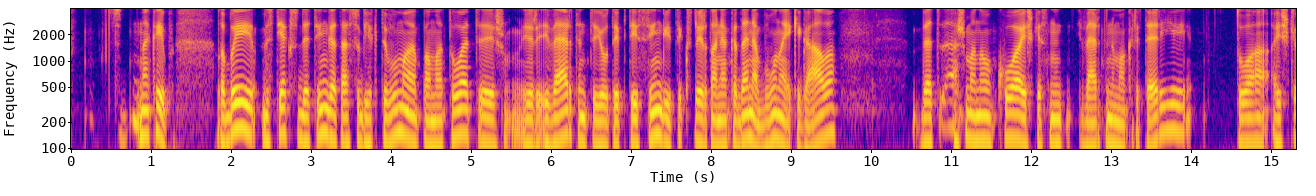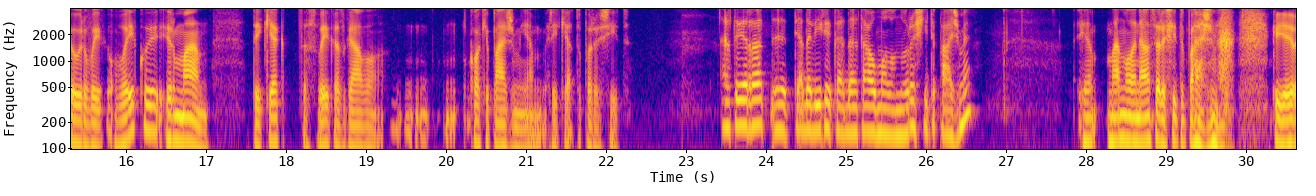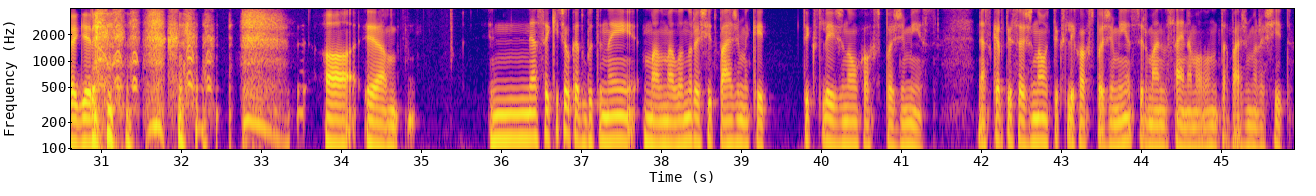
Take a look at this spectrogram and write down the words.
na kaip, labai vis tiek sudėtinga tą subjektivumą pamatuoti ir įvertinti jau taip teisingai, tiksliai ir to niekada nebūna iki galo bet aš manau kuo aiškesni įvertinimo kriterijai tuo aiškiau ir vaikui ir man tai kiek tas vaikas gavo kokį pažymį jam reikėtų parašyti ar tai yra e, tie dalykai kada tau malonu rašyti pažymį man maloniausia rašyti pažymį, kai jie yra geri. o e, nesakyčiau, kad būtinai man malonu rašyti pažymį, kai tiksliai žinau, koks pažymys. Nes kartais aš žinau tiksliai, koks pažymys ir man visai nemalonu tą pažymį rašyti.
